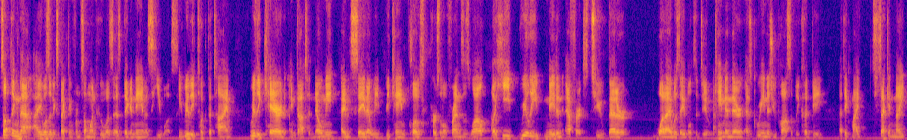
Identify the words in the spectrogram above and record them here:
something that I wasn't expecting from someone who was as big a name as he was. He really took the time really cared and got to know me. I would say that we became close personal friends as well. But he really made an effort to better what I was able to do. Came in there as green as you possibly could be. I think my second night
